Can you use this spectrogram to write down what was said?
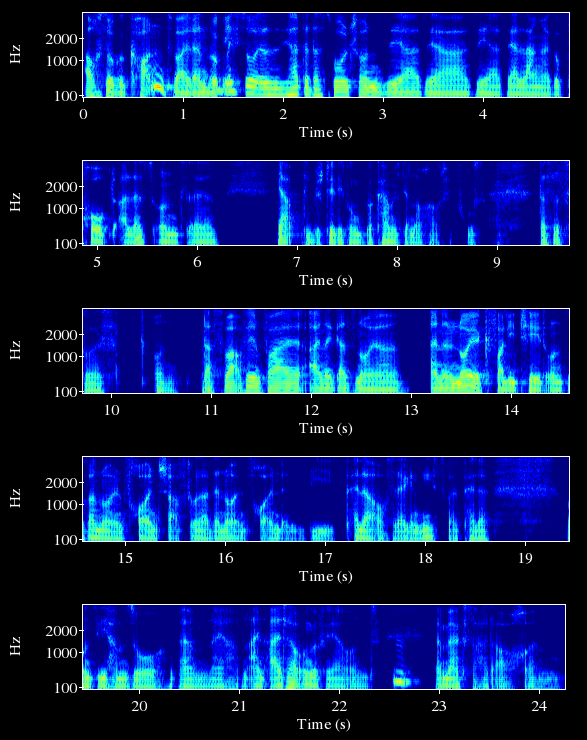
auch so gekonnt, weil dann wirklich so, also sie hatte das wohl schon sehr, sehr, sehr, sehr lange geprobt alles und äh, ja, die Bestätigung bekam ich dann auch auf den Fuß, dass es so ist. Und das war auf jeden Fall eine ganz neue, eine neue Qualität unserer neuen Freundschaft oder der neuen Freundin, die Pelle auch sehr genießt, weil Pelle und sie haben so, ähm, naja, ein Alter ungefähr und mhm. da merkst du halt auch, ähm,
